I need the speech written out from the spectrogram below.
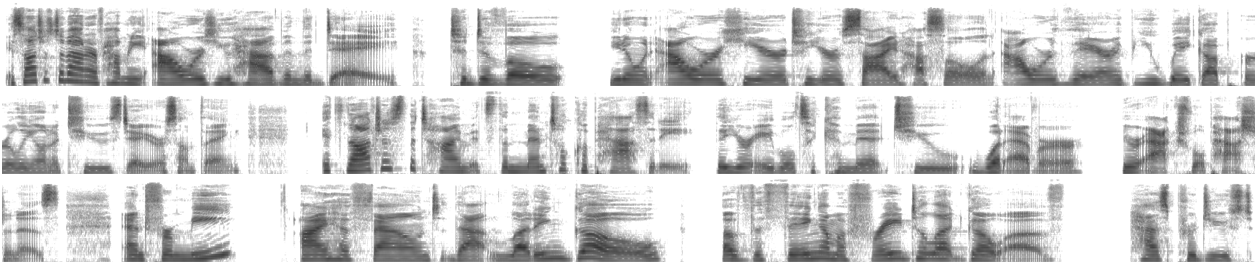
It's not just a matter of how many hours you have in the day to devote, you know, an hour here to your side hustle, an hour there if you wake up early on a Tuesday or something. It's not just the time, it's the mental capacity that you're able to commit to whatever your actual passion is. And for me, I have found that letting go of the thing I'm afraid to let go of has produced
